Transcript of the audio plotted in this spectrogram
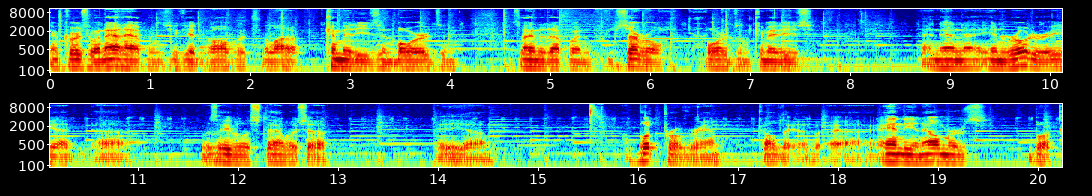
And of course, when that happens, you get involved with a lot of committees and boards. And so I ended up on several boards and committees. And then uh, in Rotary, I uh, was able to establish a, a, um, a book program called the, uh, Andy and Elmer's book.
